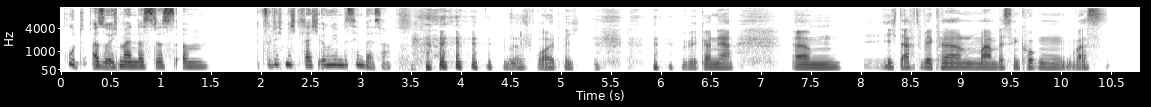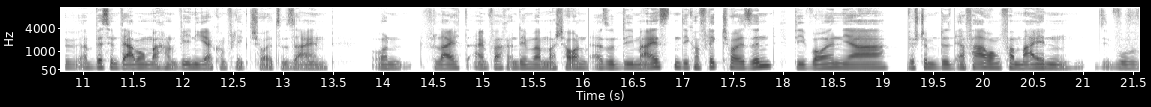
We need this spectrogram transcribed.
gut. Also ich meine, dass das ähm, fühle ich mich gleich irgendwie ein bisschen besser. das freut mich. Wir können ja, ähm, ich dachte, wir können mal ein bisschen gucken, was, ein bisschen Werbung machen, weniger konfliktscheu zu sein. Und vielleicht einfach, indem wir mal schauen, also die meisten, die konfliktscheu sind, die wollen ja bestimmte Erfahrungen vermeiden, wo,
